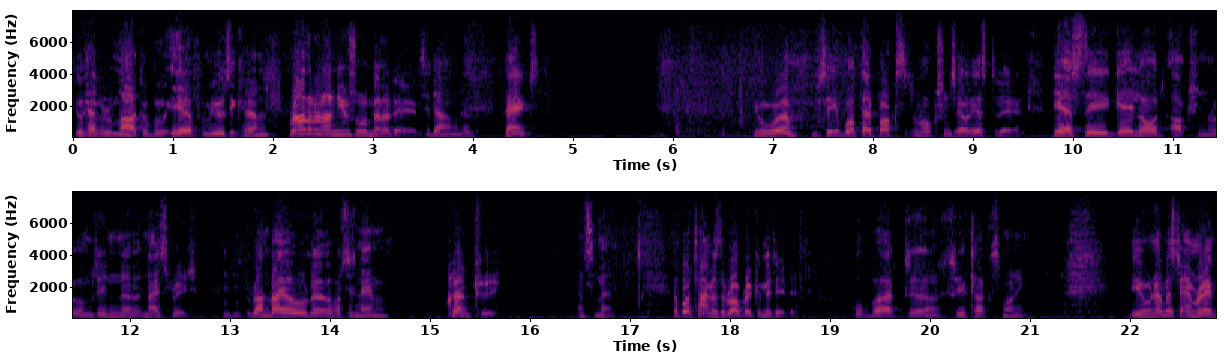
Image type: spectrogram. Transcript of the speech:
You have a remarkable ear for music, Holmes. Rather an unusual melody. Sit down, will you? Thanks. You, uh, you say you bought that box at an auction sale yesterday. Yes, the Gaylord auction rooms in uh, Knightsbridge. Run by old, uh, what's his name? Crabtree. That's the man. At what time was the robbery committed? Oh, about uh, three o'clock this morning. You know, Mr. Emery,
